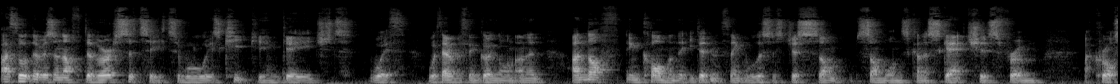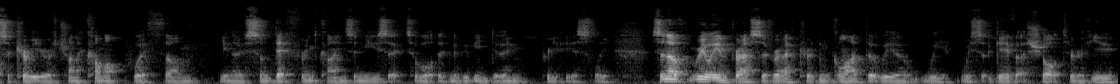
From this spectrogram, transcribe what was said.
I thought there was enough diversity to always keep you engaged with with everything going on, and enough in common that you didn't think, well, this is just some someone's kind of sketches from across a career of trying to come up with, um, you know, some different kinds of music to what they'd maybe been doing previously. So, no, really impressive record, and glad that we uh, we we sort of gave it a shot to review.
